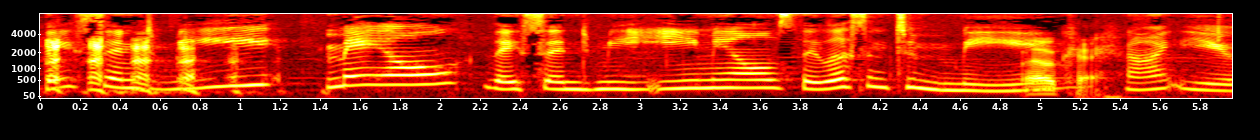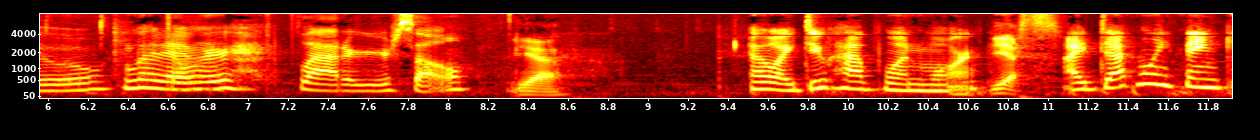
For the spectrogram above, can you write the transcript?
They send me mail. They send me emails. They listen to me. Okay. Not you. Whatever. Don't flatter yourself. Yeah. Oh, I do have one more. Yes. I definitely think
